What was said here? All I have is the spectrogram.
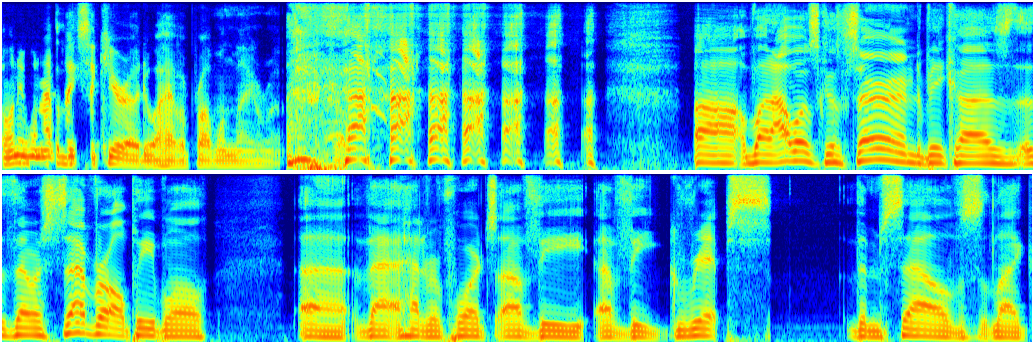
only when I play Sekiro do I have a problem with my remote. uh, but I was concerned because there were several people uh, that had reports of the of the grips themselves like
